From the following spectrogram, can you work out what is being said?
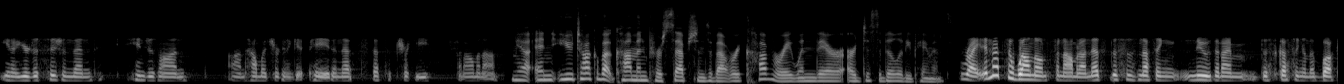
you know, your decision then hinges on on how much you're going to get paid, and that's that's a tricky phenomenon. Yeah, and you talk about common perceptions about recovery when there are disability payments. Right, and that's a well-known phenomenon. That's this is nothing new that I'm discussing in the book,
